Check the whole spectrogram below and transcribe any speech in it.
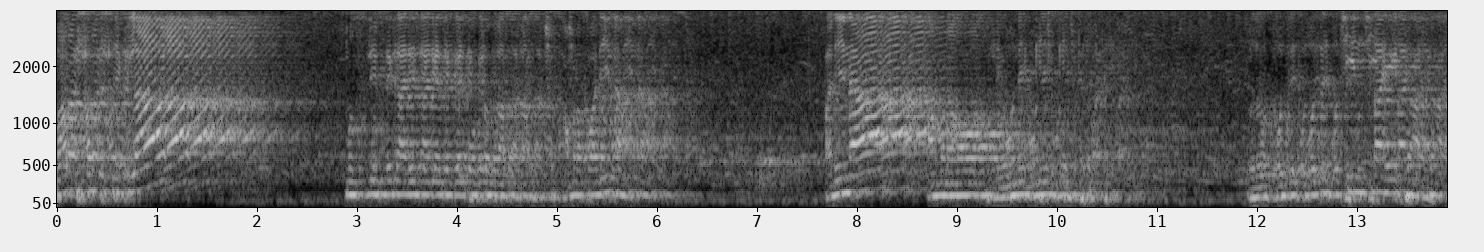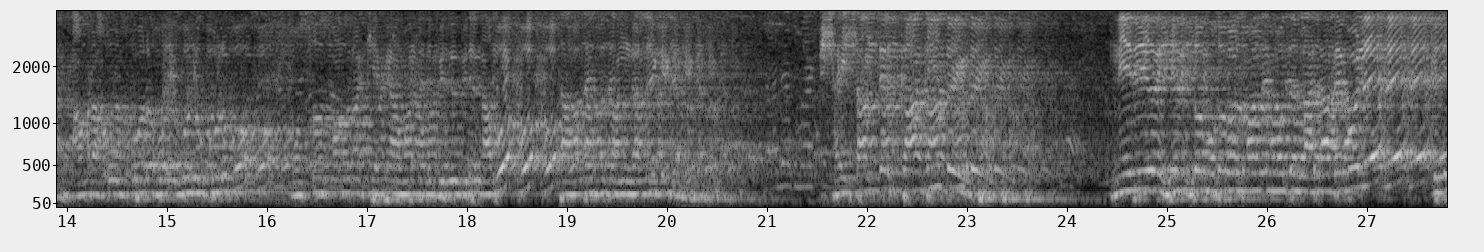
বারাসাতে দেখলাম, মুসলিমদের গাড়ি থেকে থেকে পতাকা লাগাচ্ছ। আমরা পারি না। পারি না আমরা অনেক ওদের- ওদের চিন্তা এটা? আমরা উপর হয়ে এগুলো করব, মুসলমানরা খেপে আমাদের বিরুদ্ধে নামবো তাহলে তো দাঙ্গা লেগে গেছে শৈতানদের কাজই তো নিরীহ হিন্দু মুসলমানের মধ্যে লাগাবে বলে কিন্তু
